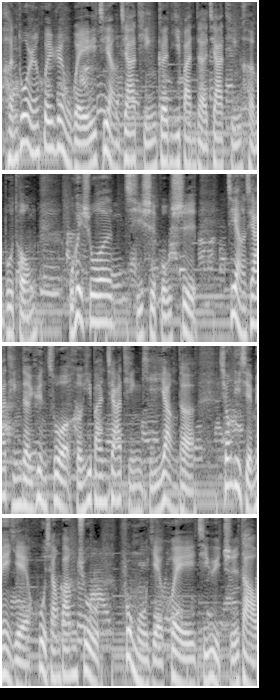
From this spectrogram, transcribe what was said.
很多人会认为寄养家庭跟一般的家庭很不同，我会说其实不是。寄养家庭的运作和一般家庭一样的，兄弟姐妹也互相帮助，父母也会给予指导。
